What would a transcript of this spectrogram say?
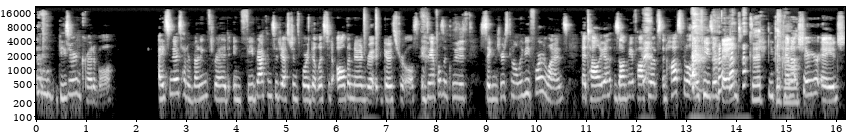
this. These are incredible. Ice Nose had a running thread in feedback and suggestions board that listed all the known ro- ghost rules. Examples included signatures can only be four lines, Hetalia, zombie apocalypse, and hospital IPs are banned. Good, You good cannot rule. share your age.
